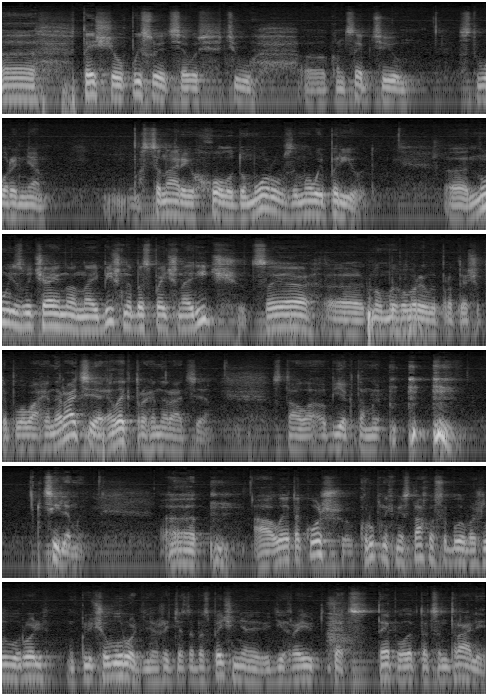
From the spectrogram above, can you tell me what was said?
Е, Те, що вписується ось в цю е, концепцію створення сценарію холодомору в зимовий період. Е, Ну і звичайно, найбільш небезпечна річ це ну, ми говорили про те, що теплова генерація, електрогенерація стала об'єктами цілями. Е, Але також в крупних містах особливо важливу роль, ключову роль для життєзабезпечення відіграють ТЕЦ, теплоелектроцентралі,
